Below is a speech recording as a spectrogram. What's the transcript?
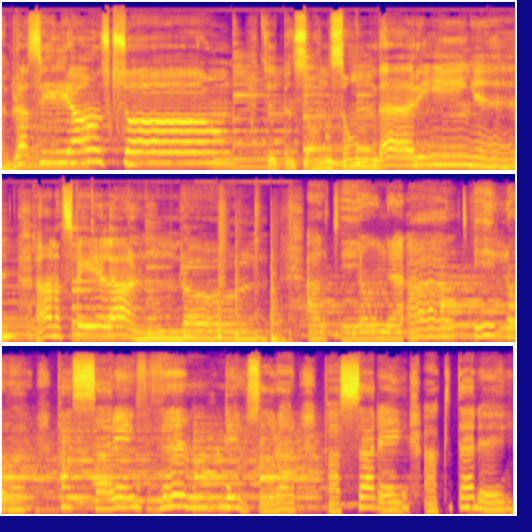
En brasiliansk sång. Typ en sån sång där inget annat spelar någon roll. Allt vi ångrar, allt vi lovar Passa dig för vem du sårar. Passa dig, akta dig.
